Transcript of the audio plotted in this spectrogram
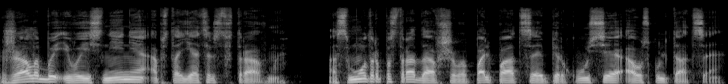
Жалобы и выяснение обстоятельств травмы. Осмотр пострадавшего, пальпация, перкуссия, аускультация.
